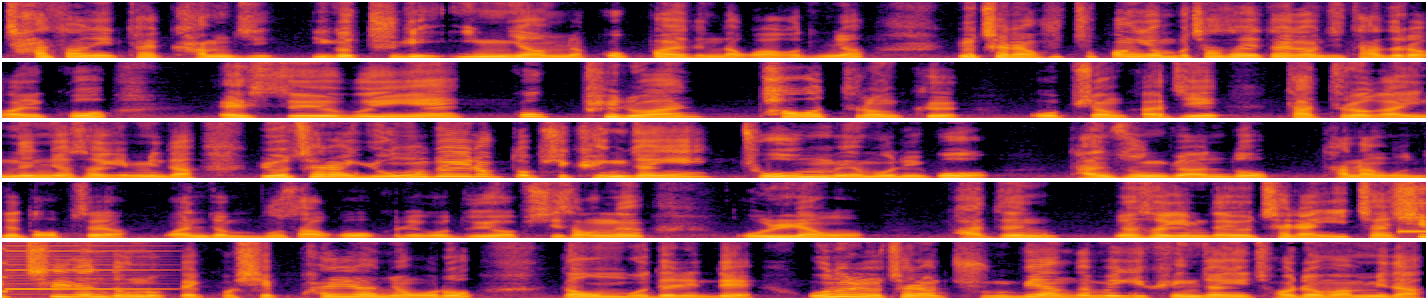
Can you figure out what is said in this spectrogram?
차선 이탈 감지 이거 두 개 있냐 없냐 꼭 봐야 된다고 하거든요. 이 차량 후축방 경보, 차선 이탈 감지 다 들어가 있고 SUV에 꼭 필요한 파워 트렁크 옵션까지 다 들어가 있는 녀석입니다. 이 차량 용도 이력도 없이 굉장히 좋은 매물이고 단순 교환도 단 한 군데도 없어요. 완전 무사고 그리고 누유 없이 성능 올량호 받은 녀석입니다. 이 차량 2017년 등록됐고 18년형으로 나온 모델인데 오늘 이 차량 준비한 금액이 굉장히 저렴합니다.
